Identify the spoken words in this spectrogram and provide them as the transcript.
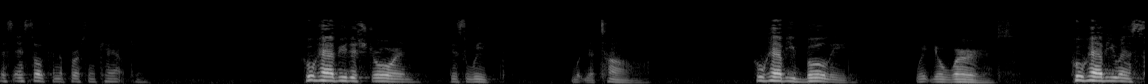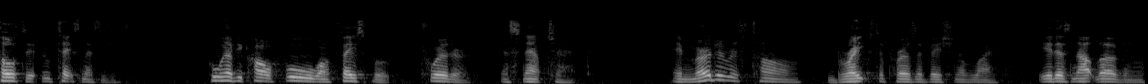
That's insulting a person's character. Who have you destroyed this week with your tongue? Who have you bullied with your words? Who have you insulted through text messages? Who have you called fool on Facebook, Twitter, and Snapchat? A murderous tongue breaks the preservation of life. It is not loving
